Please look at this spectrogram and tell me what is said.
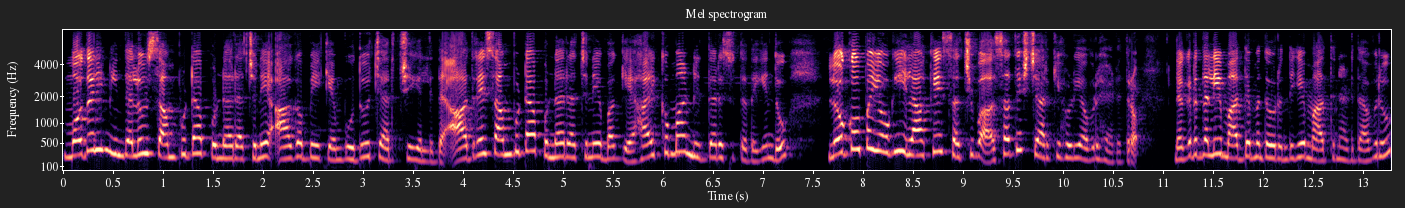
ಮೊದಲಿನಿಂದಲೂ ಸಂಪುಟ ಪುನರ್ರಚನೆ ಆಗಬೇಕೆಂಬುದು ಚರ್ಚೆಯಲ್ಲಿದೆ. ಆದರೆ ಸಂಪುಟ ಪುನರ್ರಚನೆ ಬಗ್ಗೆ ಹೈಕಮಾಂಡ್ ನಿರ್ಧರಿಸುತ್ತದೆ ಎಂದು ಲೋಕೋಪಯೋಗಿ ಇಲಾಖೆ ಸಚಿವ ಸತೀಶ್ ಜಾರಕಿಹೊಳಿ ಅವರು ಹೇಳಿದರು. ನಗರದಲ್ಲಿ ಮಾಧ್ಯಮದವರೊಂದಿಗೆ ಮಾತನಾಡಿದ ಅವರು,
